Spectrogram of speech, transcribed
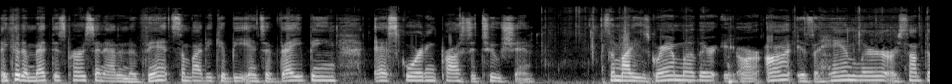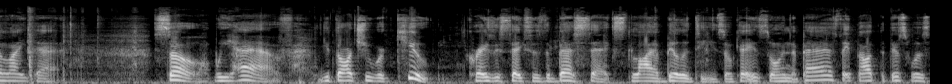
They could have met this person at an event. Somebody could be into vaping, escorting, prostitution. Somebody's grandmother or aunt is a handler or something like that. So we have, you thought you were cute. Crazy sex is the best sex. Liabilities, okay? So in the past, they thought that this was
